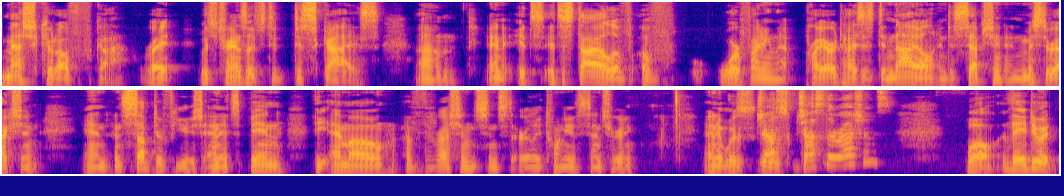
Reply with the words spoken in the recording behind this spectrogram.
mashkirovka, right? Which translates to disguise. Um, and it's, it's a style of, of warfighting that prioritizes denial and deception and misdirection and, and subterfuge. And it's been the MO of the Russians since the early 20th century. And it was, it was Just just the Russians? well, they do it.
